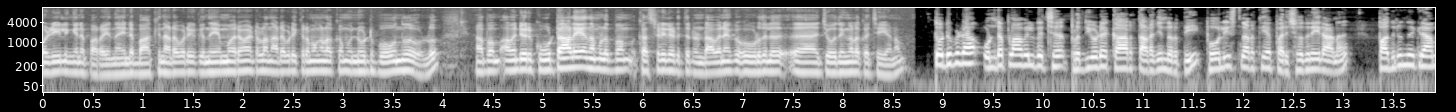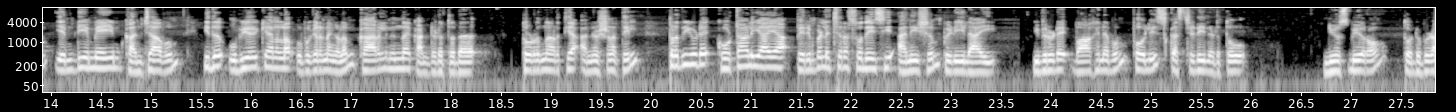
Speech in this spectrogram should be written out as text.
മൊഴിയിൽ ഇങ്ങനെ പറയുന്നത്. അതിന്റെ ബാക്കി നടപടി നിയമപരമായിട്ടുള്ള നടപടിക്രമങ്ങളൊക്കെ മുന്നോട്ട് പോകുന്നതേ ഉള്ളൂ. അപ്പം അവന്റെ ഒരു കൂട്ടാളിയെ നമ്മളിപ്പം കസ്റ്റഡിയിൽ എടുത്തിട്ടുണ്ട് അവനെ കൂടുതൽ ചോദ്യങ്ങളൊക്കെ ചെയ്യണം. തൊടുപുഴ ഉണ്ടപ്ലാവിൽ വെച്ച് പ്രതിയുടെ കാർ തടഞ്ഞു നിർത്തി പോലീസ് നടത്തിയ പരിശോധനയിലാണ് പതിനൊന്ന് ഗ്രാം എം ഡി എം എയും കഞ്ചാവും ഇത് ഉപയോഗിക്കാനുള്ള ഉപകരണങ്ങളും കാറിൽ നിന്ന് കണ്ടെടുത്തത്. തുടർന്ന് നടത്തിയ അന്വേഷണത്തിൽ പ്രതിയുടെ കൂട്ടാളിയായ പെരുമ്പള്ളിച്ചിറ സ്വദേശി അനീഷും പിടിയിലായി. ഇവരുടെ വാഹനവും പോലീസ് കസ്റ്റഡിയിലെടുത്തു. News bureau Thodupuzha.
